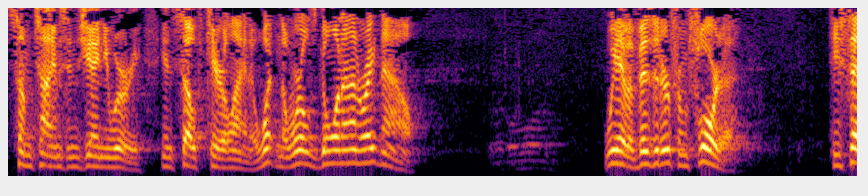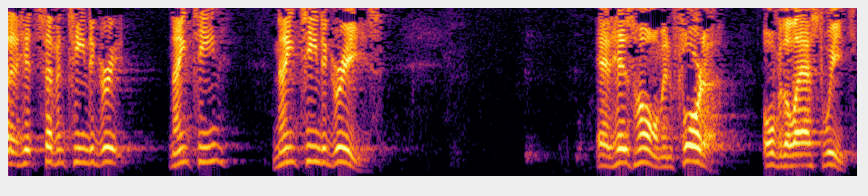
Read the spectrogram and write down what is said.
sometimes in January in South Carolina. What in the world's going on right now? We have a visitor from Florida. He said it hit 17 degrees, 19, 19 degrees at his home in Florida over the last week.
